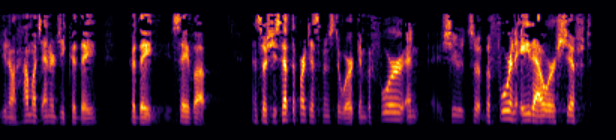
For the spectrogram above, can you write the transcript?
you know, how much energy could they could they save up? And so she set the participants to work, and before and she so before an eight-hour shift,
